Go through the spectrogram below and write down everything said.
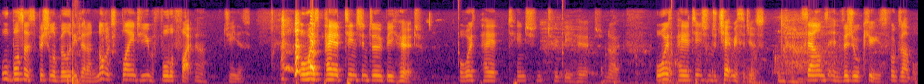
All bosses have special abilities that are not explained to you before the fight. Oh, Jesus. Always pay attention to be hurt. Always pay attention to be hurt. No. Always pay attention to chat messages, sounds, and visual cues. For example,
